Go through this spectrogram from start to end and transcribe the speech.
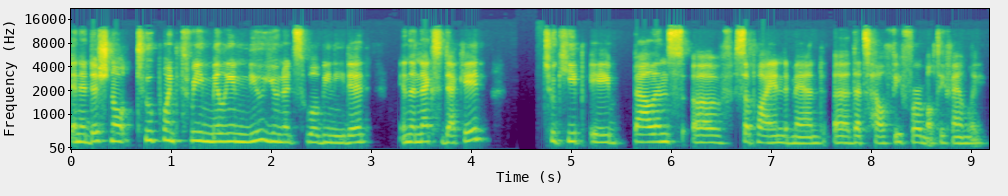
an additional 2.3 million new units will be needed in the next decade to keep a balance of supply and demand uh, that's healthy for multifamily.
